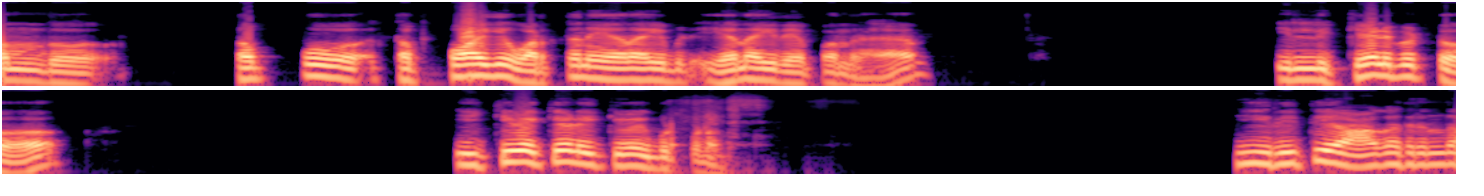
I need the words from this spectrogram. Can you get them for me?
ನಮ್ದು ತಪ್ಪು, ತಪ್ಪಾಗಿ ವರ್ತನೆ ಏನಾಗಿ ಏನಾಗಿದೆಯಪ್ಪ ಅಂದ್ರೆ ಇಲ್ಲಿ ಕೇಳಿಬಿಟ್ಟು ಈ ಕಿವೆ ಕೇಳಿ ಈ ಕಿವಿಗೆ ಬಿಟ್ಬಿಡೋದು. ಈ ರೀತಿ ಆಗೋದ್ರಿಂದ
